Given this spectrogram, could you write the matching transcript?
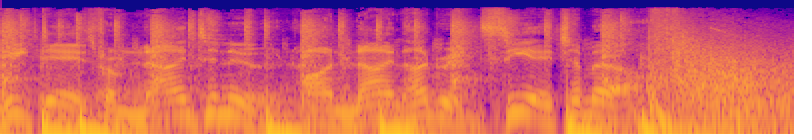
weekdays from nine to noon on 900 CHML.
